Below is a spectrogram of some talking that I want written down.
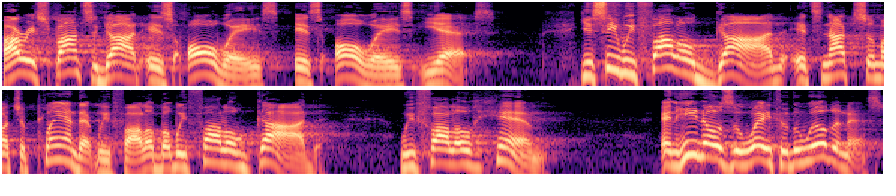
Our response to God is always, is always yes. You see, we follow God. It's not so much a plan that we follow, but we follow God. We follow Him. And He knows the way through the wilderness.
